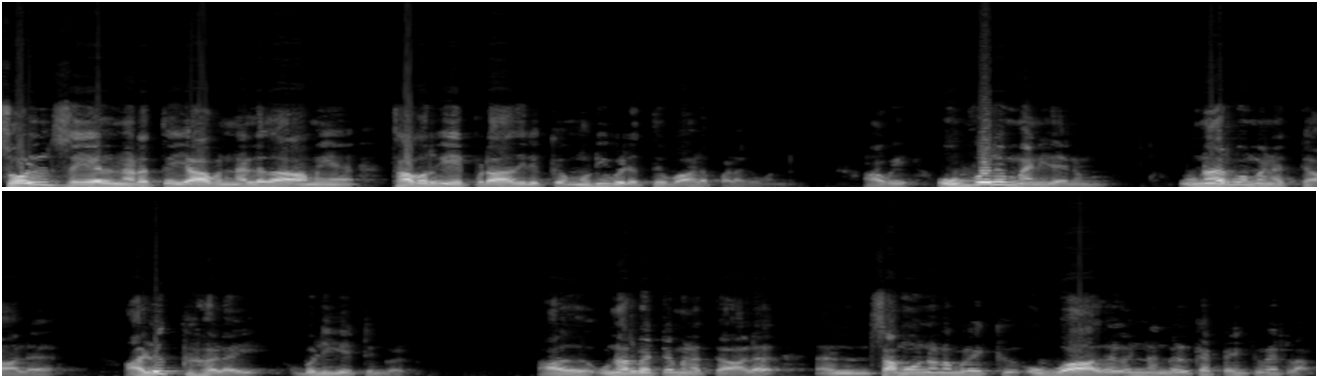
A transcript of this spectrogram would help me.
சொல் செயல் நடத்தை யாவும் நல்லதாக அமைய தவறு ஏற்படாதிருக்க முடிவெடுத்து வாழ பழக வேண்டும். ஆகவே ஒவ்வொரு மனிதனும் உணர்வு மனத்தால் அழுக்குகளை வெளியேற்றுங்கள். அது உணர்வற்ற மனத்தால் சமூக நடைமுறைக்கு ஒவ்வாத எண்ணங்கள் கற்பனைக்கு வரலாம்.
